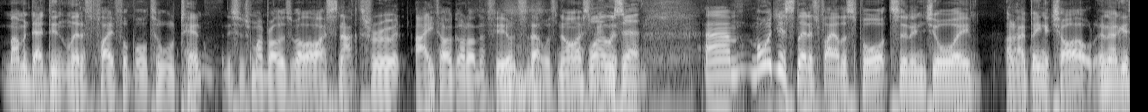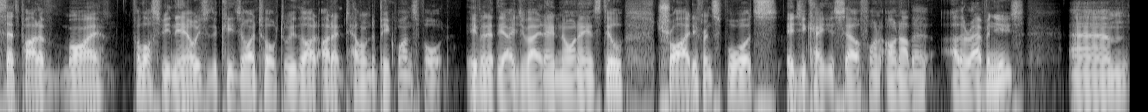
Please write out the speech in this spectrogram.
mum and dad didn't let us play football till 10. And this was my brother as well. I snuck through at 8. I got on the field, so that was nice. Why was that- that? um, more just let us play other sports and enjoy, I don't know, being a child. And I guess that's part of my philosophy now is the kids I talk to. I, I don't tell them to pick one sport, even at the age of 18, 19. Still try different sports, educate yourself on, on other other avenues. Um,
